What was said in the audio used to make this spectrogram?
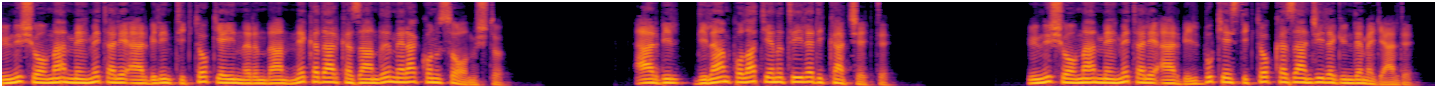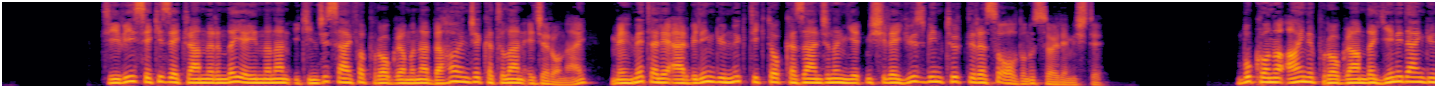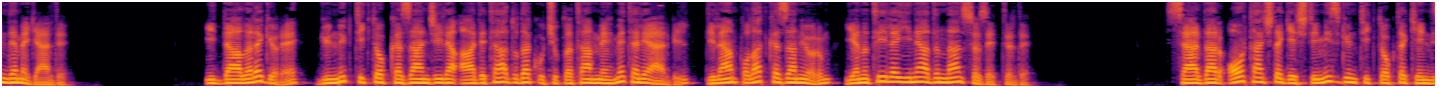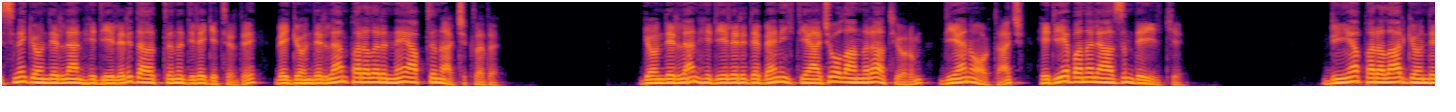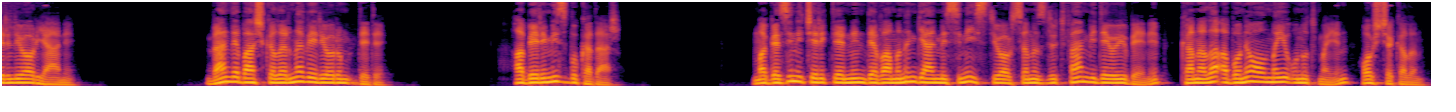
Ünlü şovmen Mehmet Ali Erbil'in TikTok yayınlarından ne kadar kazandığı merak konusu olmuştu. Erbil, Dilan Polat yanıtıyla dikkat çekti. Ünlü şovmen Mehmet Ali Erbil bu kez TikTok kazancıyla gündeme geldi. TV8 ekranlarında yayınlanan ikinci sayfa programına daha önce katılan Ece Ronay, Mehmet Ali Erbil'in günlük TikTok kazancının 70 ile 100 bin Türk lirası olduğunu söylemişti. Bu konu aynı programda yeniden gündeme geldi. İddialara göre, günlük TikTok kazancıyla adeta dudak uçuklatan Mehmet Ali Erbil, Dilan Polat kazanıyorum, yanıtıyla yine adından söz ettirdi. Serdar Ortaç da geçtiğimiz gün TikTok'ta kendisine gönderilen hediyeleri dağıttığını dile getirdi ve gönderilen paraları ne yaptığını açıkladı. Gönderilen hediyeleri de ben ihtiyacı olanlara atıyorum, diyen Ortaç, hediye bana lazım değil ki. Dünya paralar gönderiliyor yani. Ben de başkalarına veriyorum, dedi. Haberimiz bu kadar. Magazin içeriklerinin devamının gelmesini istiyorsanız lütfen videoyu beğenip kanala abone olmayı unutmayın. Hoşçakalın.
